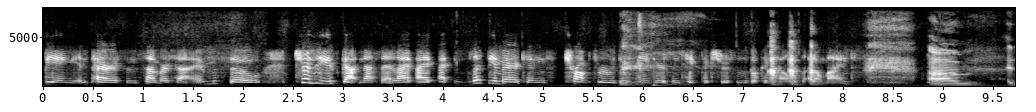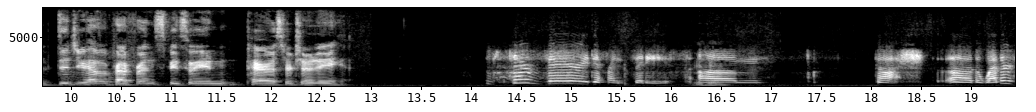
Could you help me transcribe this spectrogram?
being in Paris in summertime. So Trinity's got nothing. I, I, I let the Americans tromp through with their sneakers and take pictures of the Book of Kells. I don't mind. Um, did you have a preference between Paris or Trinity? They're very different cities. Mm-hmm. Um, gosh, uh, the weather's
